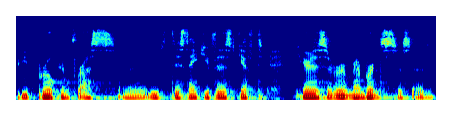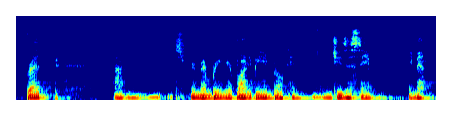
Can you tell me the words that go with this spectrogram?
be broken for us. And we just thank you for this gift here, this remembrance, this uh, bread, um, just remembering your body being broken. In Jesus' name, amen.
